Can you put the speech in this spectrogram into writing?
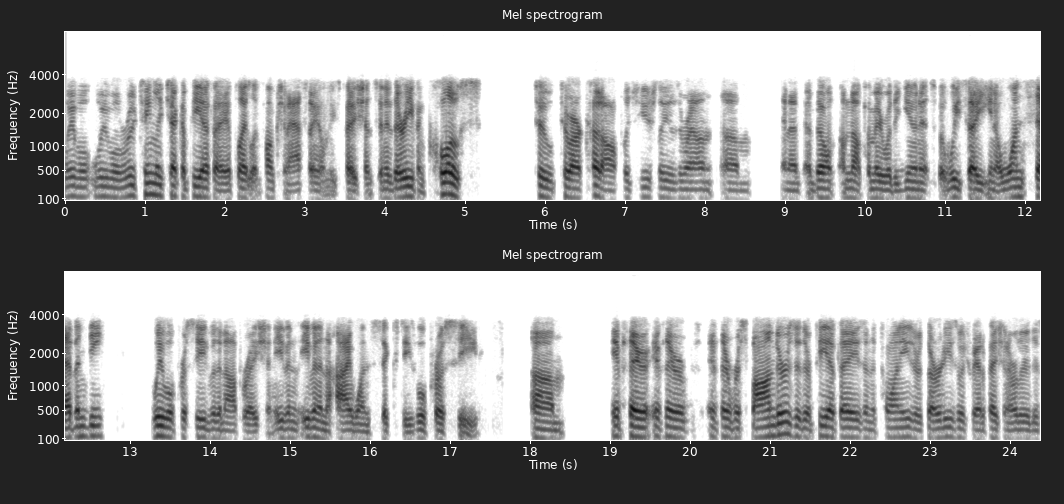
we will we will routinely check a PFA, a platelet function assay on these patients, and if they're even close to to our cutoff, which usually is around, um, and I, I don't I'm not familiar with the units, but we say you know 170, we will proceed with an operation. Even even in the high 160s, we'll proceed. Um, if they're if they're if they're responders, if they're PFAs in the 20s or 30s, which we had a patient earlier this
